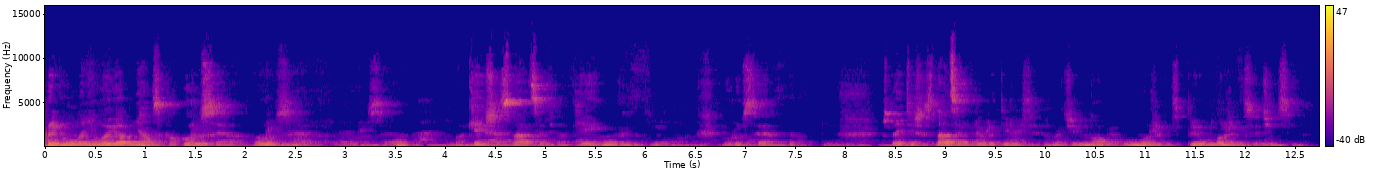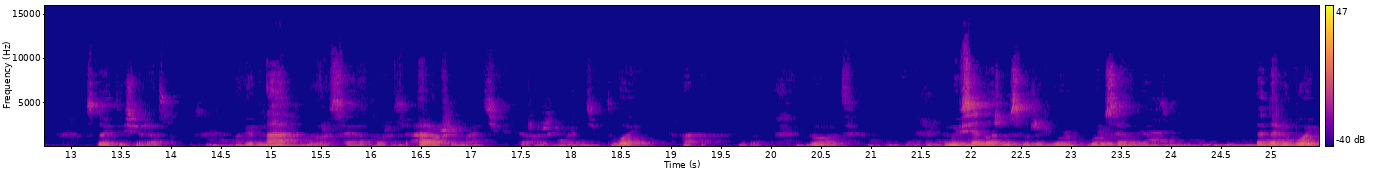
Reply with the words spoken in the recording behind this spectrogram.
прыгнул на него и обнял, сказал, гуру Сева, гуру Сева, гуру Сева. Окей, 16, окей, Сева. Потому что эти 16 превратились в очень много, умножились, приумножились очень сильно. Стоит еще раз. Он говорит, а, Гуру Сева, хороший мальчик, хороший мальчик, твой. Ага, вот. Мы все должны служить гуру, гуру севу делать. Тогда любой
